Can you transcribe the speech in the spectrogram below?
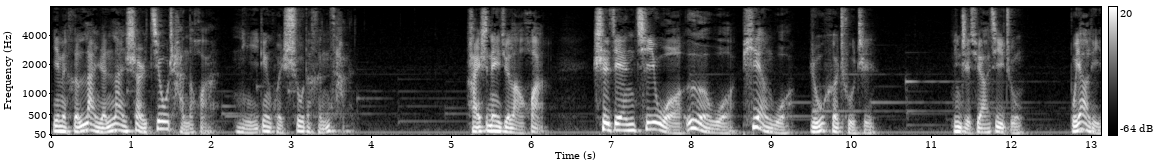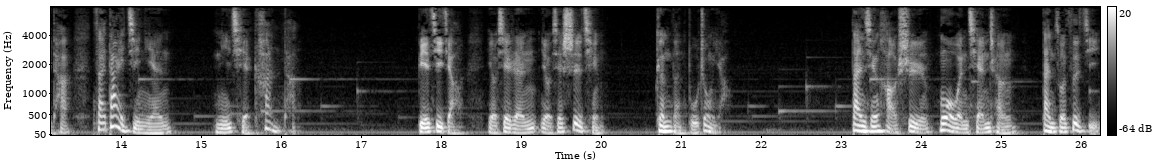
因为和烂人烂事儿纠缠的话，你一定会输得很惨。还是那句老话：世间欺我、恶我、骗我，如何处置？你只需要记住，不要理他，再待几年，你且看他。别计较，有些人、有些事情，根本不重要。但行好事，莫问前程；但做自己，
